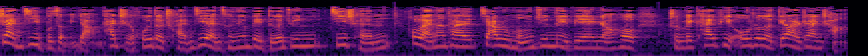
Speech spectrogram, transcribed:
战绩不怎么样，他指挥的船舰曾经被德军击沉。后来呢，他加入盟军那边，然后准备开辟欧洲的第二战场，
